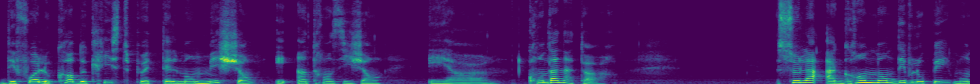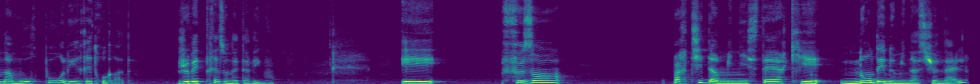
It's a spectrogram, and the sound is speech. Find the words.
des fois le corps de Christ peut être tellement méchant et intransigeant et euh, condamnateur. Cela a grandement développé mon amour pour les rétrogrades. Je vais être très honnête avec vous. Et faisant partie d'un ministère qui est non dénominationnel,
